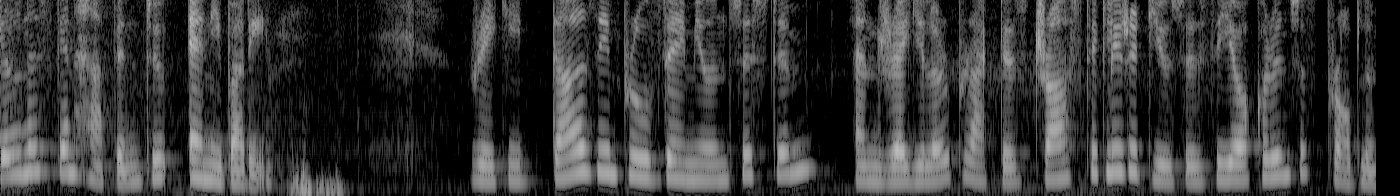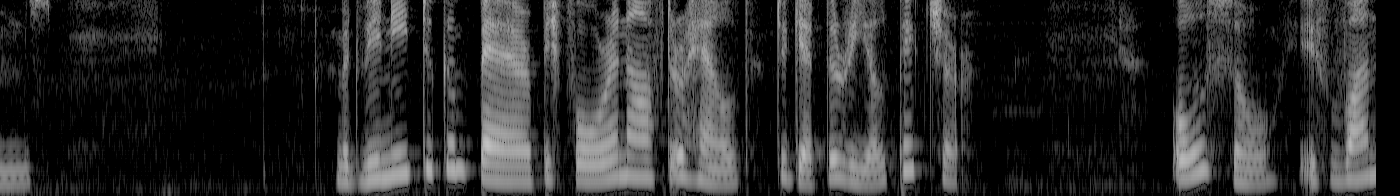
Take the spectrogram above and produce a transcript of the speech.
Illness can happen to anybody. Reiki does improve the immune system and regular practice drastically reduces the occurrence of problems. But we need to compare before and after health to get the real picture. Also, if one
